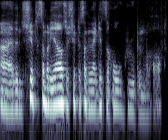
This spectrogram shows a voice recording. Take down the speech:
uh, then shift to somebody else or shift to something that gets the whole group involved.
